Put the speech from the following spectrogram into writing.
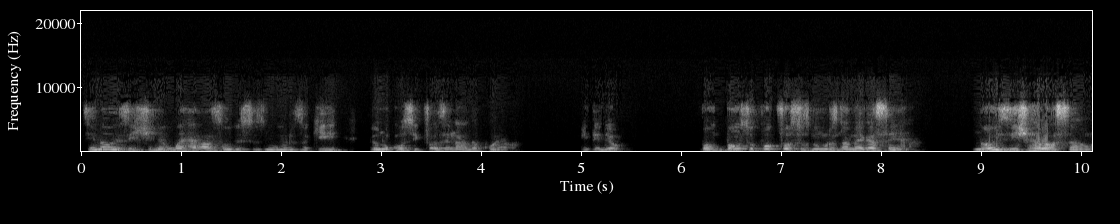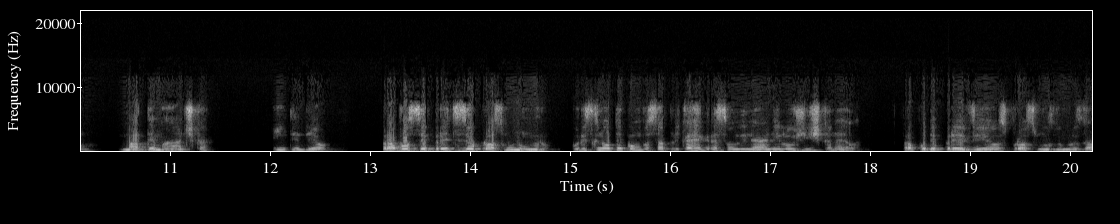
Se não existe nenhuma relação desses números aqui, eu não consigo fazer nada com ela. Entendeu? Vamos, vamos supor que fossem os números da Mega Sena. Não existe relação matemática, entendeu? Para você predizer o próximo número. Por isso que não tem como você aplicar regressão linear nem logística nela, para poder prever os próximos números da,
